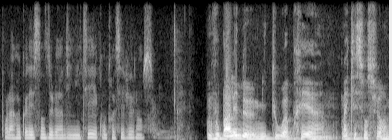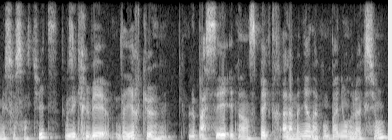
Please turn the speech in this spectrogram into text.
pour la reconnaissance de leur dignité et contre ces violences. Vous parlez de MeToo après euh, ma question sur mai 68. Vous écrivez d'ailleurs que le passé est un spectre à la manière d'un compagnon de l'action.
